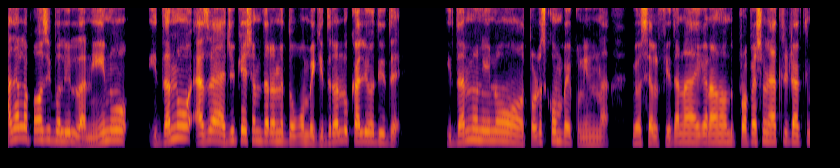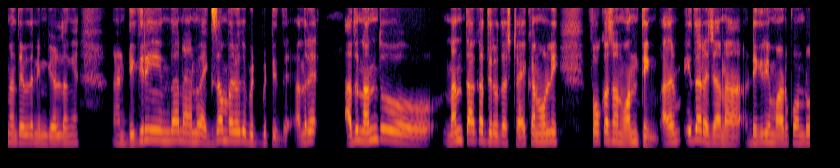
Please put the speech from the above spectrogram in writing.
ಅದೆಲ್ಲ ಪಾಸಿಬಲ್ ಇಲ್ಲ. ನೀನು ಇದನ್ನು ಆ್ಯಸ್ ಅ ಎಜುಕೇಷನ್ ಥರನೇ ತೊಗೊಬೇಕು ಇದರಲ್ಲೂ ಕಲಿಯೋದಿದೆ. ಇದನ್ನು ನೀನು ತೊಡಸ್ಕೊಬೇಕು ನಿನ್ನ ಯುವರ್ ಸೆಲ್ಫ್ ಇದನ್ನು ಈಗ ನಾನು ಒಂದು ಪ್ರೊಫೆಷನಲ್ ಆ್ಯಥ್ಲೀಟ್ ಆಗ್ತೀನಿ ಅಂತ ಹೇಳಿದ್ರೆ ನಿಮ್ಗೆ ಹೇಳ್ದಂಗೆ, ನಾನು ಡಿಗ್ರಿಯಿಂದ ನಾನು ಎಕ್ಸಾಮ್ ಬರೆಯೋದು ಬಿಟ್ಬಿಟ್ಟಿದ್ದೆ. ಅಂದರೆ ಅದು ನಂದು ನನ್ನ ತಾಕತ್ತಿರೋದಷ್ಟೇ I can only focus on one thing ಅದ್ರ ಇದ್ದಾರೆ ಜನ ಡಿಗ್ರಿ ಮಾಡಿಕೊಂಡು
